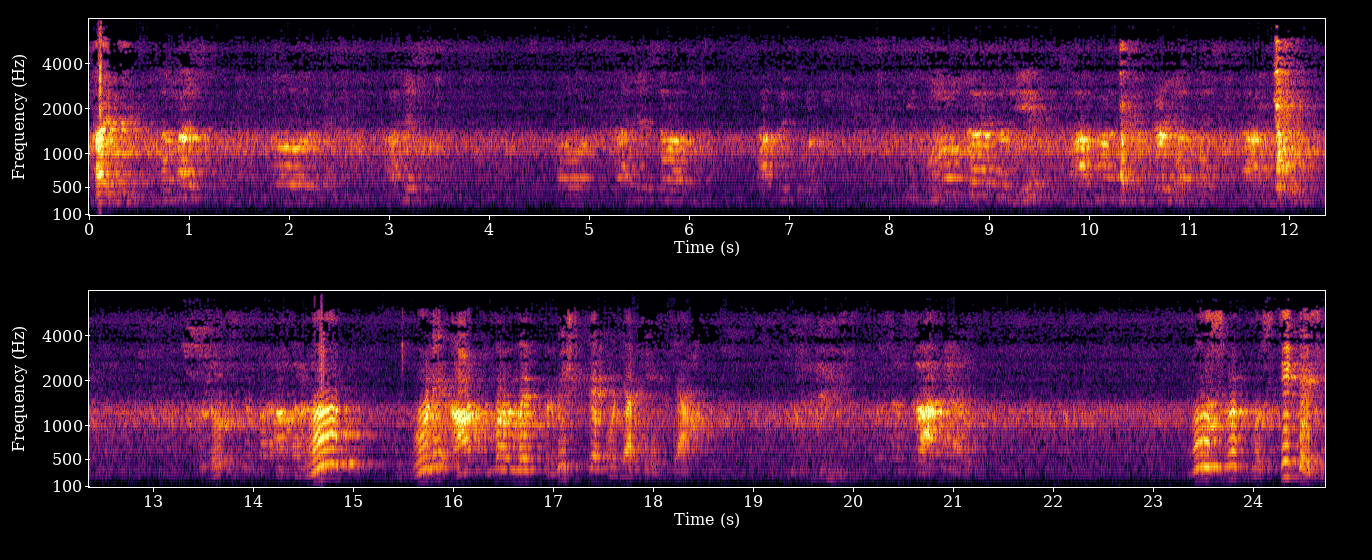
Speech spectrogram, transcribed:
हाँ जी वो गुण आत्मा में प्रविष्ट हो जाते हैं क्या वो उसमें घुसते कैसे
